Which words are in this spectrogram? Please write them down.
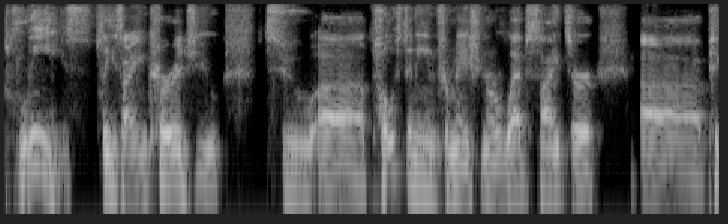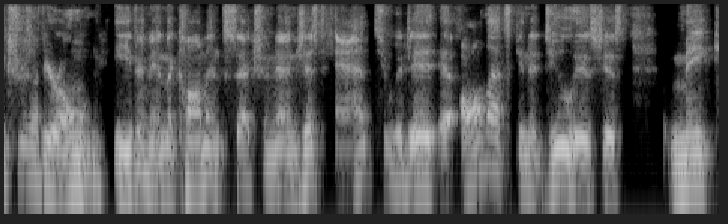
please, please, I encourage you to uh, post any information or websites or uh, pictures of your own, even in the comments section, and just add to it. it all that's going to do is just make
